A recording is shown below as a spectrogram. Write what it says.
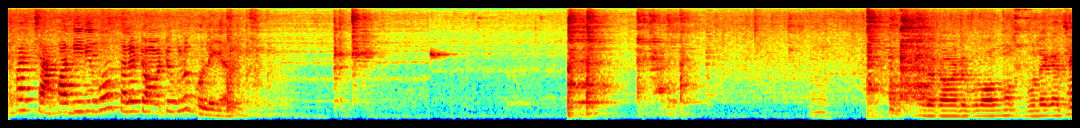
এবার চাপা দিয়ে দেবো তাহলে টমেটোগুলো গলে যাবে। টমেটোগুলো অলমোস্ট গলে গেছে।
